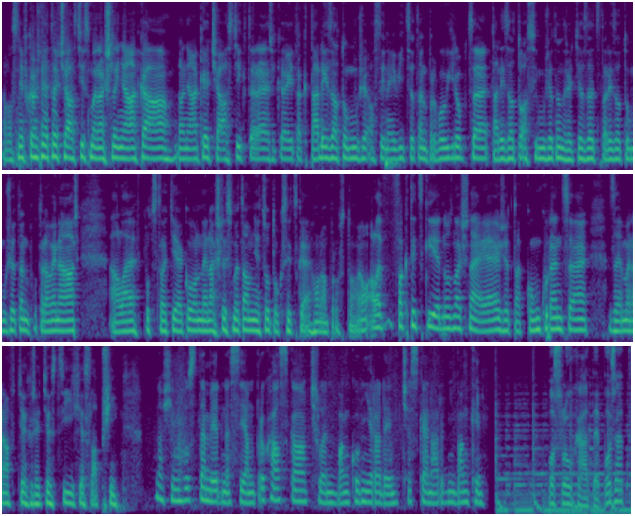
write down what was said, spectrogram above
A vlastně v každé té části jsme našli nějaká, na nějaké části, které říkají, tak tady za to může asi nejvíce ten prvovýrobce, tady za to asi může ten řetězec, tady za to může ten potravinář, ale v podstatě jako nenašli jsme tam něco toxického naprosto. Jo? Ale fakticky jednoznačné je, že ta konkurence, zejména v těch řetězcích, je slabší. Naším hostem je dnes Jan Procházka, člen bankovní rady České národní banky. Posloucháte pořad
